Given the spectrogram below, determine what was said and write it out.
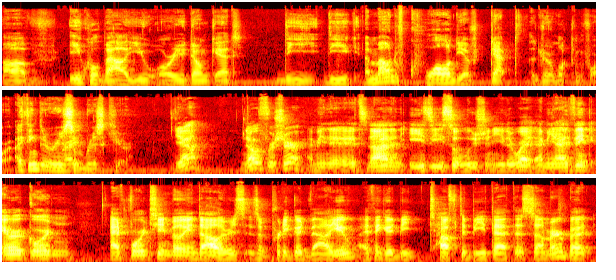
of equal value, or you don't get the the amount of quality of depth that you're looking for? I think there is some risk here. Yeah, no, for sure. I mean, it's not an easy solution either way. I mean, I think Eric Gordon at $14 million is a pretty good value. I think it would be tough to beat that this summer, but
